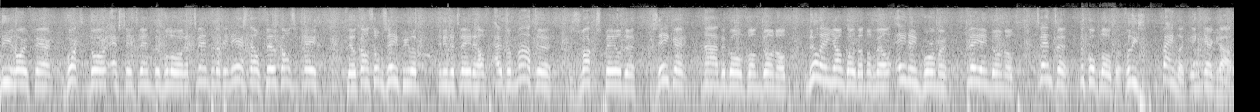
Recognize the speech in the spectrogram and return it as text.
Leroy Ver wordt door FC Twente verloren. Twente dat in de eerste helft veel kansen kreeg. Veel kansen om zeep hielp. En in de tweede helft uitermate zwak speelde. Zeker na de goal van Donald. 0-1 Janko dat nog wel 1-1 vormer. 2-1 Donald. Twente de koploper. Verliest pijnlijk in Kerkrade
